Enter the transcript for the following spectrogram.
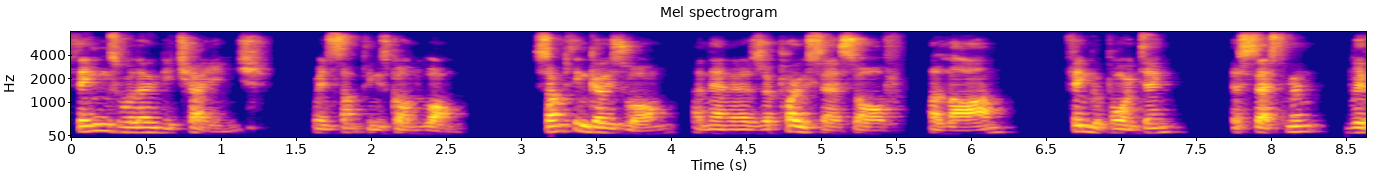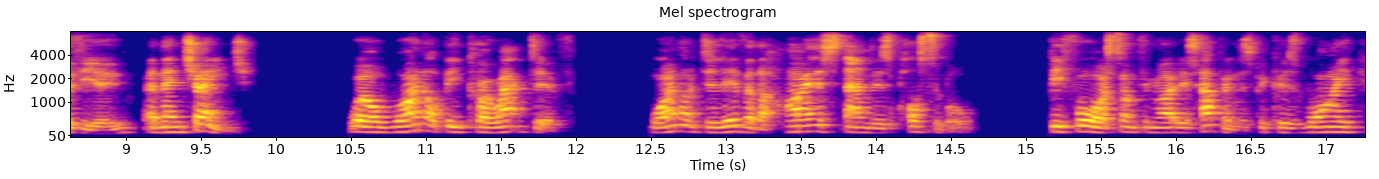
things will only change when something's gone wrong. Something goes wrong, and then there's a process of alarm, finger pointing, assessment, review, and then change. Well, why not be proactive? Why not deliver the highest standards possible before something like this happens? Because why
